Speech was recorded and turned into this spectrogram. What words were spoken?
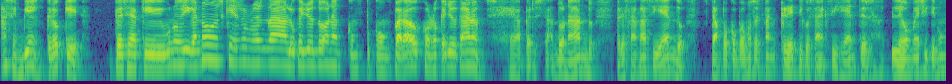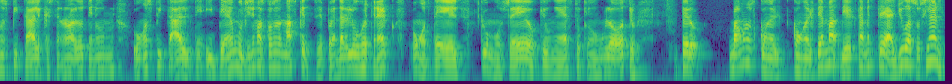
hacen bien. Creo que pese a que uno diga, no, es que eso no es nada lo que ellos donan comparado con lo que ellos ganan, pero están donando, pero están haciendo. Tampoco podemos ser tan críticos, tan exigentes. Leo Messi tiene un hospital, Cristiano Ronaldo tiene un, hospital y tiene muchísimas cosas más que se pueden dar el lujo de tener. Un hotel, que un museo, que un esto, que un lo otro. Pero vámonos con el, con el tema directamente de ayuda social.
